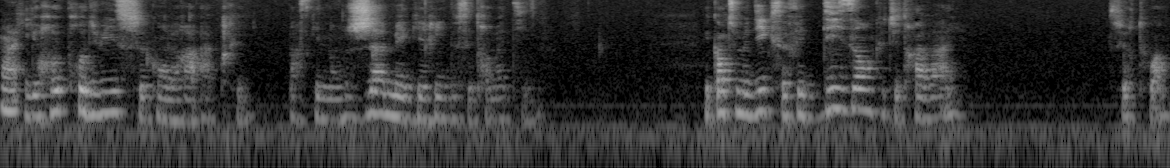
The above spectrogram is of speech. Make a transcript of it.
Ouais. qui reproduisent ce qu'on leur a appris parce qu'ils n'ont jamais guéri de ces traumatismes. Et quand tu me dis que ça fait dix ans que tu travailles sur toi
